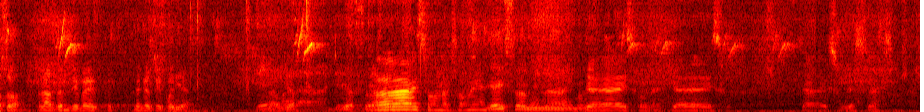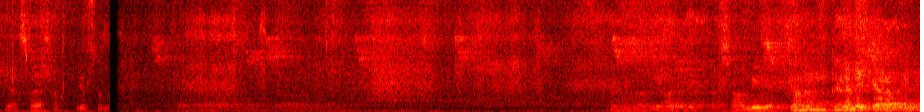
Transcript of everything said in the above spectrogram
હતો. અને આ ધનજીભાઈ નગર પડ્યા જય સોના સ્વામી જય સ્વામિનારાયણ. જય સોના જય જય જય જય સોના જય સ્વામિનારાયણ. સ્વામીને ક્યારે- એને ક્યારે હોય એને.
